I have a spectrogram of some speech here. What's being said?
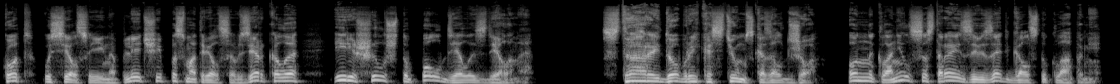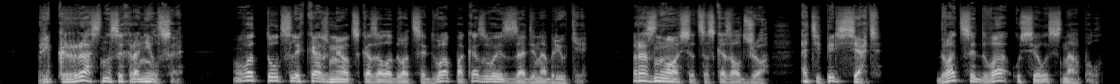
Кот уселся ей на плечи, посмотрелся в зеркало и решил, что полдела сделано. «Старый добрый костюм», — сказал Джо. Он наклонился, стараясь завязать галстук лапами. «Прекрасно сохранился!» «Вот тут слегка жмет», — сказала 22, показывая сзади на брюки. «Разносятся», — сказал Джо. «А теперь сядь». Двадцать два уселась на пол.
